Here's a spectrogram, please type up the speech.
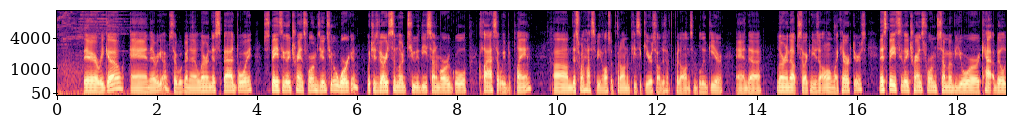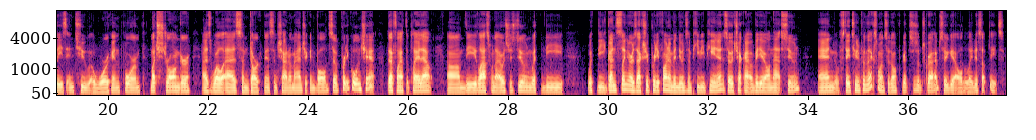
There we go. And there we go. So we're going to learn this bad boy. Just basically transforms you into a Worgen, which is very similar to the Son of Arugal class that we've been playing. Um, this one has to be also put on a piece of gear, so I'll just have to put on some blue gear and uh, learn it up so I can use it on all my characters. This basically transforms some of your cat abilities into a Worgen form, much stronger, as well as some darkness and shadow magic involved. So pretty cool enchant. Definitely have to play it out. Um, the last one that I was just doing with the with the gunslinger is actually pretty fun. I've been doing some PvP in it, so check out a video on that soon. And stay tuned for the next one. So don't forget to subscribe so you get all the latest updates.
